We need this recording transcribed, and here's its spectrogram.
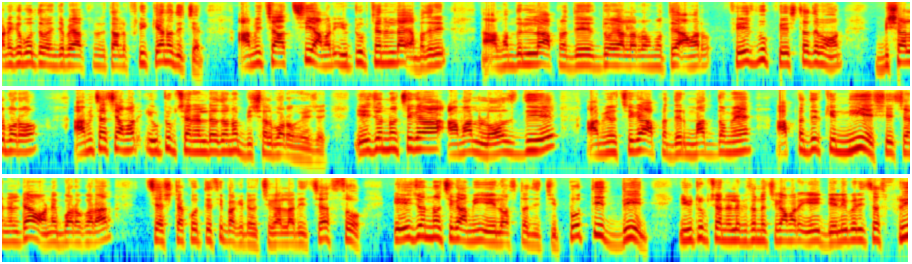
অনেকে বলতে পারেন যে, ভাই আপনারা তাহলে ফ্রি কেন দিচ্ছেন? আমি চাচ্ছি আমার ইউটিউব চ্যানেলটা, আমাদের, আলহামদুলিল্লাহ, আপনাদের দোয়া, আল্লাহর রহমতে আমার ফেসবুক পেজটা যেমন বিশাল বড়, আমি চাচ্ছি আমার ইউটিউব চ্যানেলটা যেন বিশাল বড় হয়ে যায়। এই জন্য হচ্ছে গা, আমার লস দিয়ে আমি হচ্ছে গিয়ে আপনাদের মাধ্যমে আপনাদেরকে নিয়ে সেই চ্যানেলটা অনেক বড় করার চেষ্টা করতেছি, বাকিটা হচ্ছে আল্লাহর ইচ্ছা। সো এই জন্য হচ্ছে আমি এই লসটা দিচ্ছি। প্রতিদিন ইউটিউব চ্যানেলের পিছনে হচ্ছে আমার এই ডেলিভারি চার্জ ফ্রি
